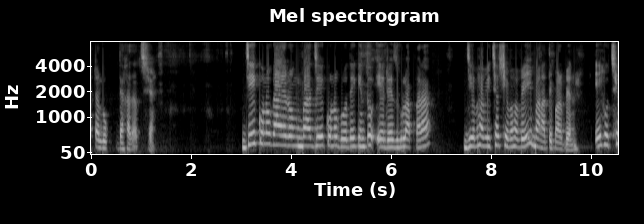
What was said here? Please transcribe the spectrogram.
একটা লুক দেখা যাচ্ছে। যে কোনো গায়ের রং বা যে কোনো গ্রোদে কিন্তু এই ড্রেসগুলো আপনারা যেভাবে ইচ্ছা সেভাবেই বানাতে পারবেন। এই হচ্ছে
